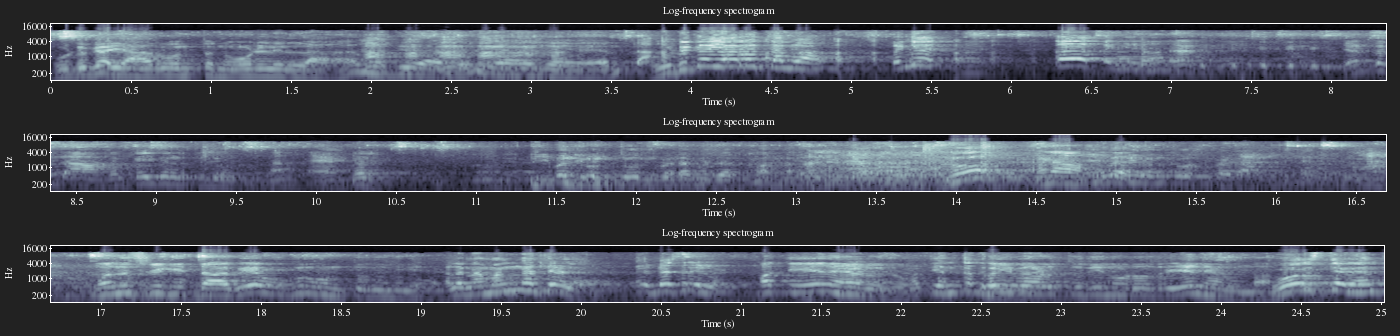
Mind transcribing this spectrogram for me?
ಹುಡುಗ ಯಾರು ಅಂತ ನೋಡ್ಲಿಲ್ಲ. ಮದುವೆ ಆಗೋದು ಹೇಗೆ ಅಂತ. ಹುಡುಗ ಯಾರು ಅಂತಲ್ವಾ? ತಂಗಿ. ಆ, ತಂಗಿ. ಎಂತದ? ನನ್ನ ಕೈ ಬೆರಳು ತಿಂದ್ರು ನೋಡು. ತೋರಿಸ್ಬೇಡ ಅಣ್ಣ ತೋರಿಸ್ಬೇಡ. ಮನುಷ್ಯರಿಗಿದ್ದಾಗೆ ಉಗುರು ಉಂಟು ನಿನಗೆ. ಅಲ್ಲ ನಮ್ಮ ಹಂಗ ಅಂತ ಹೇಳ. ಬೇಸರ ಇಲ್ಲ. ಮತ್ತೆ ಏನು ಹೇಳುದು? ಮತ್ತೆ ಎಂತ ಕೈ? ಬೆರಳು ತುದಿ ನೋಡು ಅಂದ್ರೆ ಏನು ಹೇಳುದು? ನಾನು ತೋರಿಸ್ತೇನೆ ಅಂತ.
